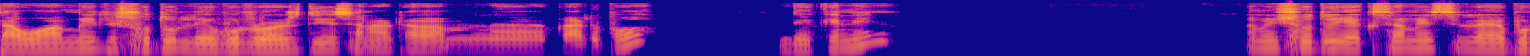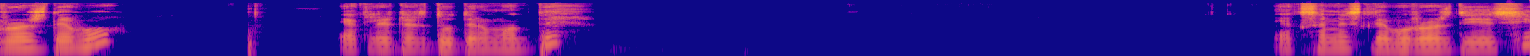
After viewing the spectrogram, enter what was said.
তাও আমি শুধু লেবুর রস দিয়ে ছানাটা কাটবো। দেখে নিন। আমি শুধু এক চামচ লেবুর রস দেব। ১ লিটার দুধের মধ্যে। ১ চামচ লেবুর রস দিয়েছি।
